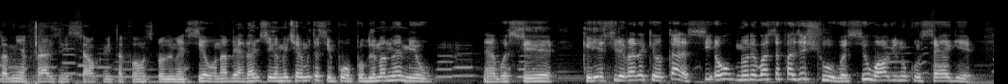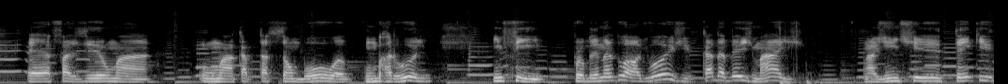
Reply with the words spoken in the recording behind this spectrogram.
da minha frase inicial que a gente tá falando, esse problema é seu. Na verdade, antigamente era muito assim, pô, o problema não é meu. Né? Você queria se livrar daquilo. Cara, se o meu negócio é fazer chuva, se o áudio não consegue é, fazer uma, uma captação boa, com barulho, enfim, o problema é do áudio. Hoje, cada vez mais, a gente tem que,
